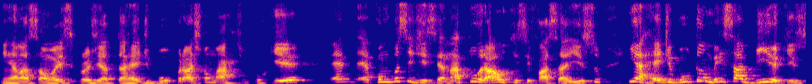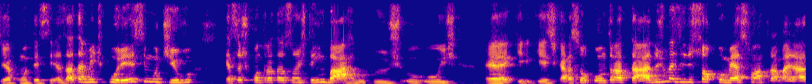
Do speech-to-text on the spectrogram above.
em relação a esse projeto da Red Bull para Aston Martin, porque é, é, como você disse, é natural que se faça isso, e a Red Bull também sabia que isso ia acontecer. Exatamente por esse motivo que essas contratações têm embargo, que, os, os é, que, que, esses caras são contratados, mas eles só começam a trabalhar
